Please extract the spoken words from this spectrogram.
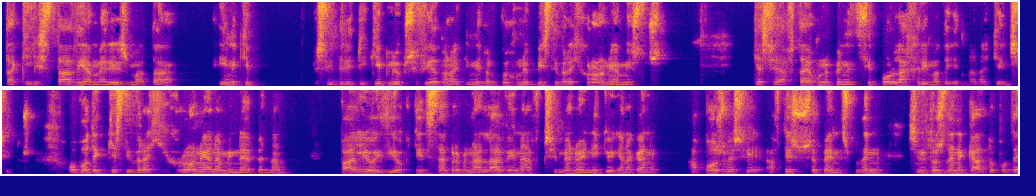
Τα κλειστά διαμερίσματα είναι και η συντριπτική πλειοψηφία των ακινήτων που έχουν μπει στη βραχυχρόνια μίσθωση και σε αυτά έχουν επενδυθεί πολλά χρήματα για την ανακαίνισή τους. Οπότε και στη βραχυχρόνια να μην έμπαιναν, πάλι ο ιδιοκτήτης θα έπρεπε να λάβει ένα αυξημένο ενίκιο για να κάνει απόσβεση αυτής τη επένδυσης, που συνήθως δεν είναι κάτω από 10.000.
